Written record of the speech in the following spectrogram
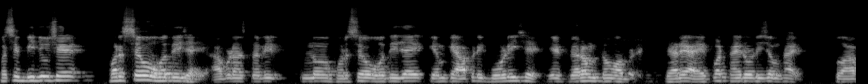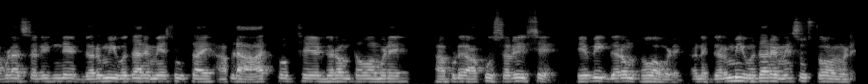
પછી બીજું છે, પરસેવો વધી જાય. આપણા શરીરનો પરસેવો વધી જાય, કેમ કે આપણી બોડી છે એ ગરમ થવા મળે. જ્યારે હાઇપરથાઇરોડિઝમ થાય, તો આપણા શરીરને ગરમી વધારે મહેસૂસ થાય, આપણા હાથ પગ છે એ ગરમ થવા મળે, આપણું આખું શરીર છે એ બી ગરમ થવા મળે અને ગરમી વધારે મહેસૂસ થવા મળે.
